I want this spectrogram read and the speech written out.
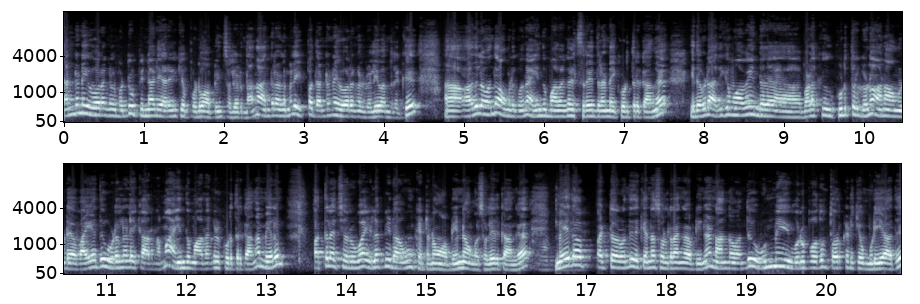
தண்டனை விவரங்கள் மட்டும் பின்னாடி அறிவிக்கப்படும் அப்படின்னு சொல்லியிருந்தாங்க. அந்த நிலைமையில இப்ப தண்டனை விவரங்கள் வெளிவந்திருக்கு. அதுல வந்து அவங்களுக்கு வந்து ஐந்து மாதங்கள் சிறை தண்டனை கொடுத்திருக்காங்க. இதை விட அதிகமாகவே இந்த வழக்கு கொடுத்துருக்கணும். ஆனா அவங்களுடைய வயது உடல்நிலை காரணமா ஐந்து மாதங்கள் கொடுத்திருக்காங்க. மேலும் பத்து லட்சம் ரூபாய் இழப்பீடாகவும் கட்டணும் அப்படின்னு அவங்க சொல்லியிருக்காங்க. மேதா பட்டர் வந்து இதுக்கு என்ன சொல்றாங்க அப்படின்னா நாங்க வந்து உண்மையை ஒருபோதும் தோற்கடிக்க முடியாது.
